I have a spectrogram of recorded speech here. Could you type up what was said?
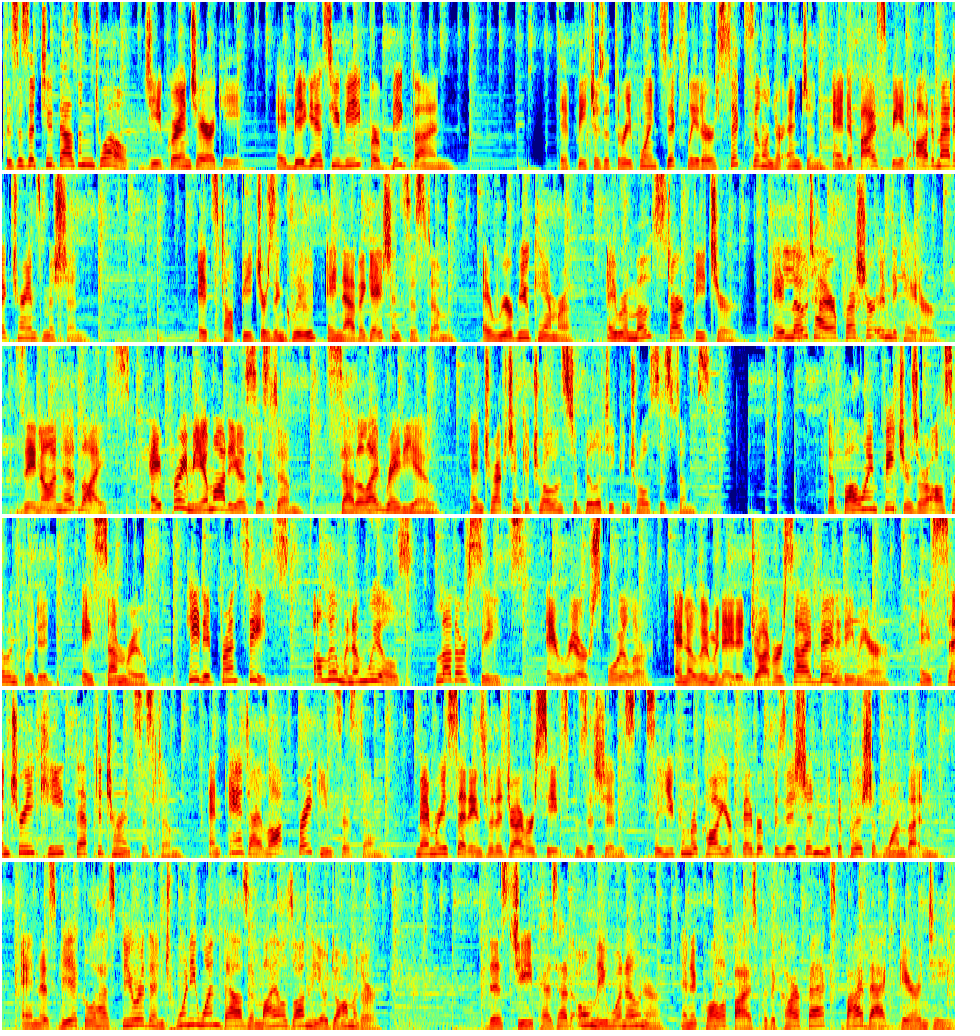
This is a 2012 Jeep Grand Cherokee, a big SUV for big fun. It features a 3.6-liter six-cylinder engine and a five-speed automatic transmission. Its top features include a navigation system, a rear-view camera, a remote start feature, a low tire pressure indicator, xenon headlights, a premium audio system, satellite radio, and traction control and stability control systems. The following features are also included a sunroof, heated front seats, aluminum wheels, leather seats, a rear spoiler, an illuminated driver's side vanity mirror, a Sentry key theft deterrent system, an anti-lock braking system, memory settings for the driver's seat's positions so you can recall your favorite position with the push of one button. And this vehicle has fewer than 21,000 miles on the odometer. This Jeep has had only one owner, and it qualifies for the Carfax buyback guarantee.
